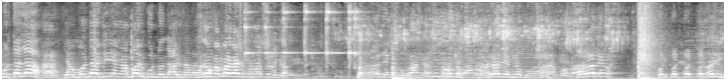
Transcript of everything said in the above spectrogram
கொடுத்தல்ல? என் பொண்டாட்டி எங்க அம்மாவை கூட்டிட்டு வந்து ஆடு நான். உங்க அம்மா வேஷம் போட்டு வர சொல்லுங்க. வராது எங்கடா போவா. வராது எங்க போட்டு போட்டு போட்டு போட்டு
